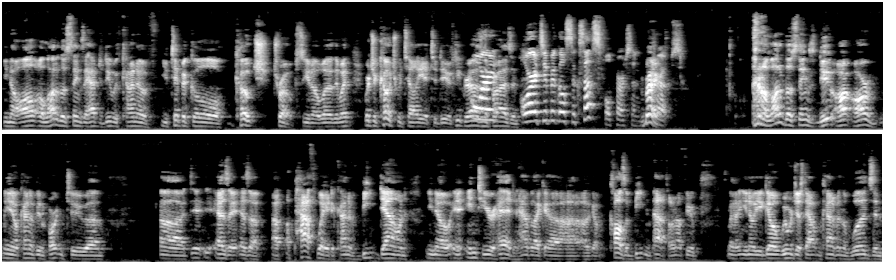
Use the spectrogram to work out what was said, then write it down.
you know all a lot of those things that have to do with kind of your typical coach tropes you know what, what, what your coach would tell you to do keep your eyes on Or- the prize and Or a typical successful person Right. tropes. a lot of those things do are, are you know kind of important to uh, uh, as a as a, a a pathway to kind of beat down you know in, into your head and have like a, a, a cause a beaten path. I don't know if you uh, you know you go. We were just out and kind of in the woods and.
